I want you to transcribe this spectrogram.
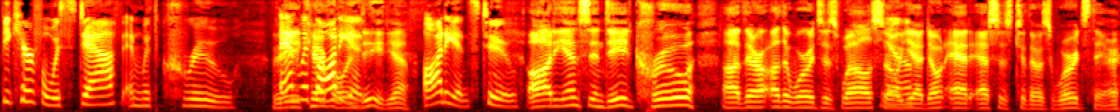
be careful with staff and with crew. And with audience. indeed, yeah. Audience too. Audience, indeed. Crew. Uh, there are other words as well. So Yeah. yeah, don't add S's to those words there.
